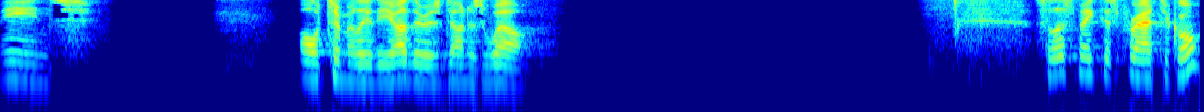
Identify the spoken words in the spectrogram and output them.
means ultimately the other is done as well. So let's make this practical.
